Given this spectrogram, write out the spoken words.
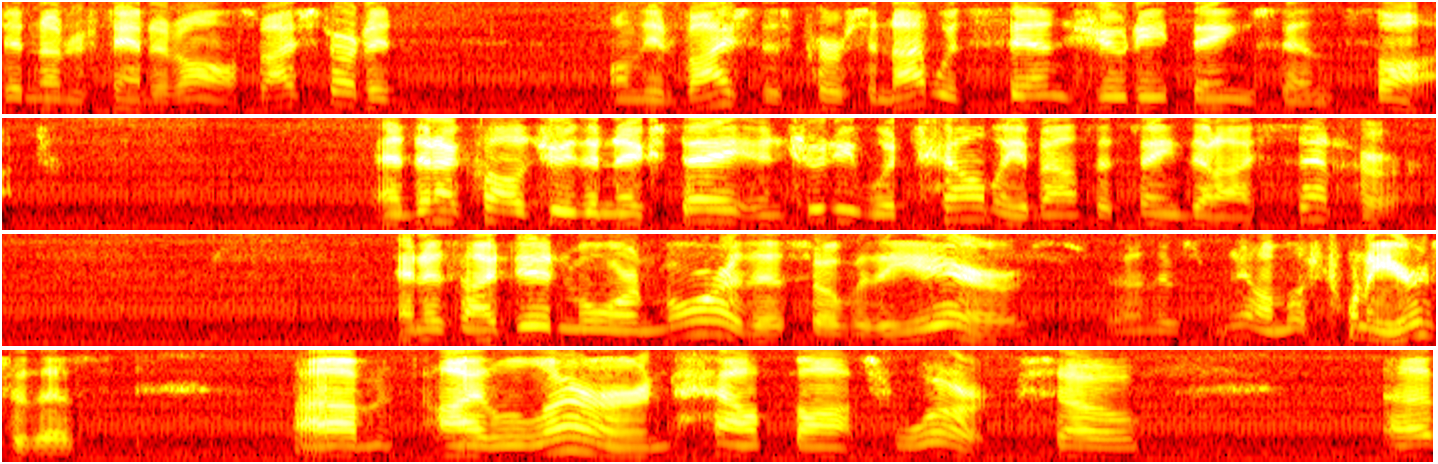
didn't understand at all. So I started, on the advice of this person, I would send Judy things in thought. And then I called Judy the next day, and Judy would tell me about the thing that I sent her. And as I did more and more of this over the years, and there's you know, almost 20 years of this, um, I learned how thoughts work. So uh,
